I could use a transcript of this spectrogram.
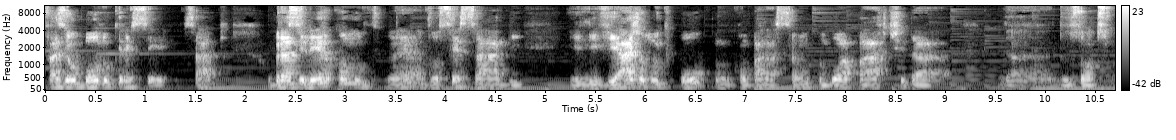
fazer o bolo crescer, sabe? O brasileiro, como né, você sabe, ele viaja muito pouco em comparação com boa parte da, da, dos, outros,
